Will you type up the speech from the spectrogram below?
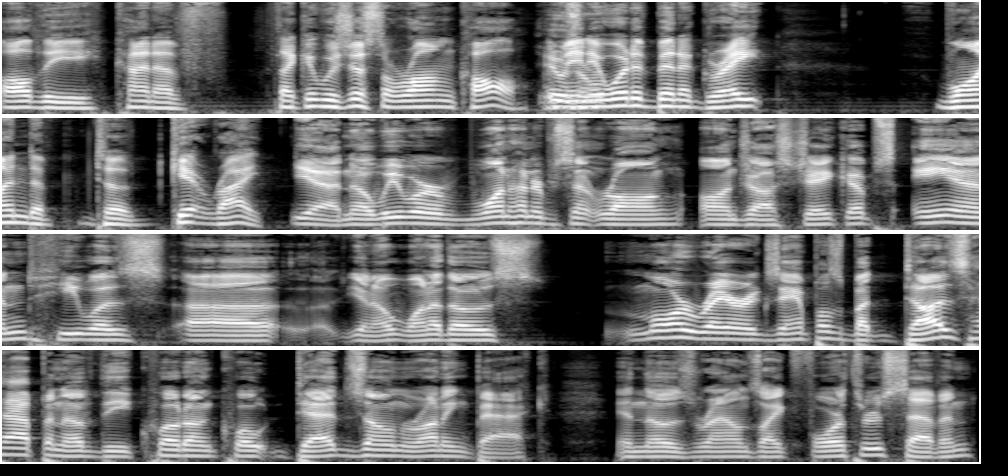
all the kind of like it was just a wrong call. It I mean, a- it would have been a great one to to get right. Yeah, no, we were 100% wrong on Josh Jacobs, and he was, uh, you know, one of those more rare examples, but does happen of the quote unquote dead zone running back in those rounds like four through seven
